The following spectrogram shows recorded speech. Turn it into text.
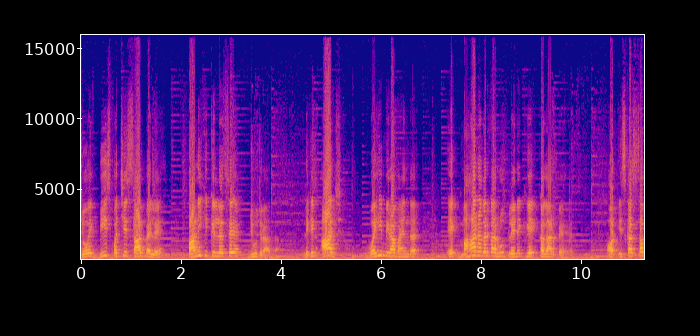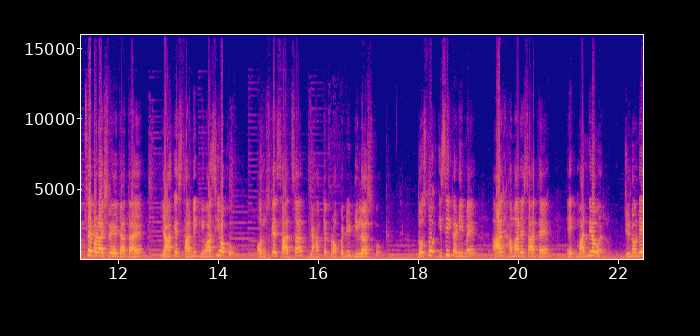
जो एक 20-25 साल पहले पानी की किल्लत से जूझ रहा था। लेकिन आज वही मीरा भाईंदर एक महानगर का रूप लेने के कगार पे है। और इसका सबसे बड़ा श्रेय जाता है यहाँ के स्थानिक निवासियों को और उसके साथ साथ यहाँ के प्रॉपर्टी डीलर्स को। दोस्तों, इसी कड़ी में आज हमारे साथ है एक मान्यवर जिन्होंने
